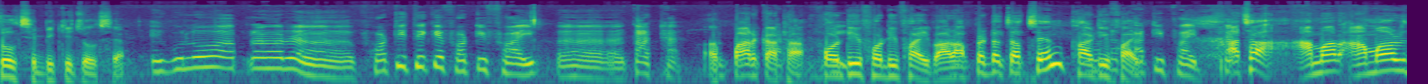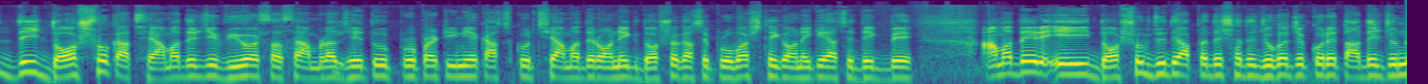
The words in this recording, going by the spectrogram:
চলছে বিক্রি চলছে? এগুলো আপনার ফর্টি থেকে ফর্টি ফাইভ কাঠা। পার কাঠা। ফর্টি ফর্টি ফাইভ আর আপনারটা চাচ্ছেন থার্টি ফাইভ 35 আচ্ছা আমার আমার যে দর্শক আছে আমাদের যে ভিউয়ার্স আছে আমরা যেহেতু প্রপার্টি নিয়ে কাজ করছি। আমাদের অনেক দর্শক আছে প্রবাস থেকে অনেকে আছে দেখবে। আমাদের এই দর্শক যদি আপনাদের সাথে যোগাযোগ করে তাদের জন্য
